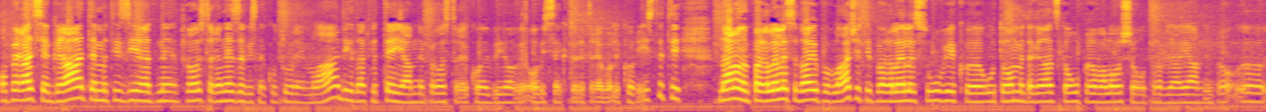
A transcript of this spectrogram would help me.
Operacija grad tematizira ne, prostore nezavisne kulture i mladih, dakle te javne prostore koje bi ovi, ovi sektori trebali koristiti. Naravno, paralele se daju povlačiti, paralele su uvijek uh, u tome da gradska uprava loše upravlja javnim, e,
